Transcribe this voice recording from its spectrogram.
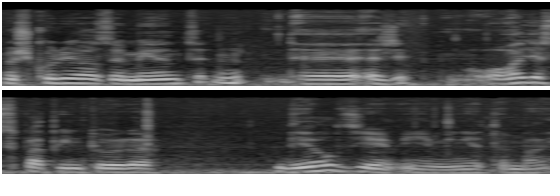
mas curiosamente eh, olha-se para a pintura deles e a, minha também,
